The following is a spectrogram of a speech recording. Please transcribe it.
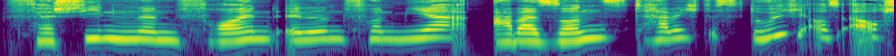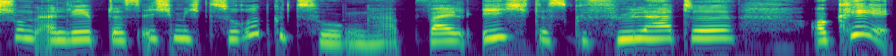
verschiedenen Freundinnen von mir, aber sonst habe ich das durchaus auch schon erlebt, dass ich mich zurückgezogen habe, weil ich das Gefühl hatte, okay,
